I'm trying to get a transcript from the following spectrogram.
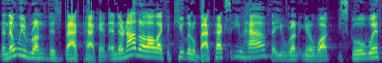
and then we run this backpack. And, and they're not at all like the cute little backpacks that you have that you run, you know, walk to school with.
